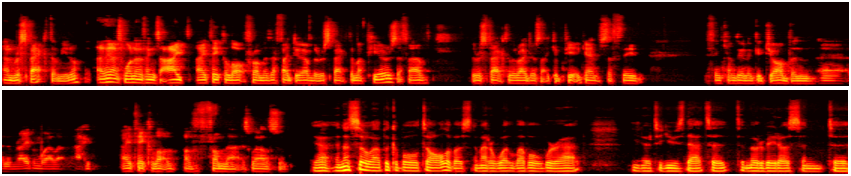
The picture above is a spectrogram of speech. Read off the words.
and respect them. You know, I think that's one of the things that I I take a lot from is if I do have the respect of my peers, if I have the respect of the riders that I compete against, if they, think I'm doing a good job and uh, and I'm riding well, I I take a lot of, of from that as well. So yeah, and that's so applicable to all of us, no matter what level we're at you know, to use that to, to motivate us and to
